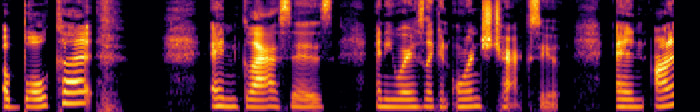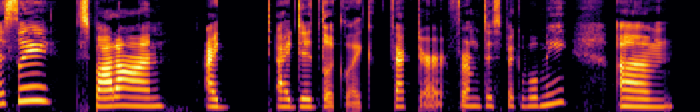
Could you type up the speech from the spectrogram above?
a bowl cut and glasses and he wears like an orange tracksuit. And honestly, spot on. I I did look like Vector from Despicable Me. Um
